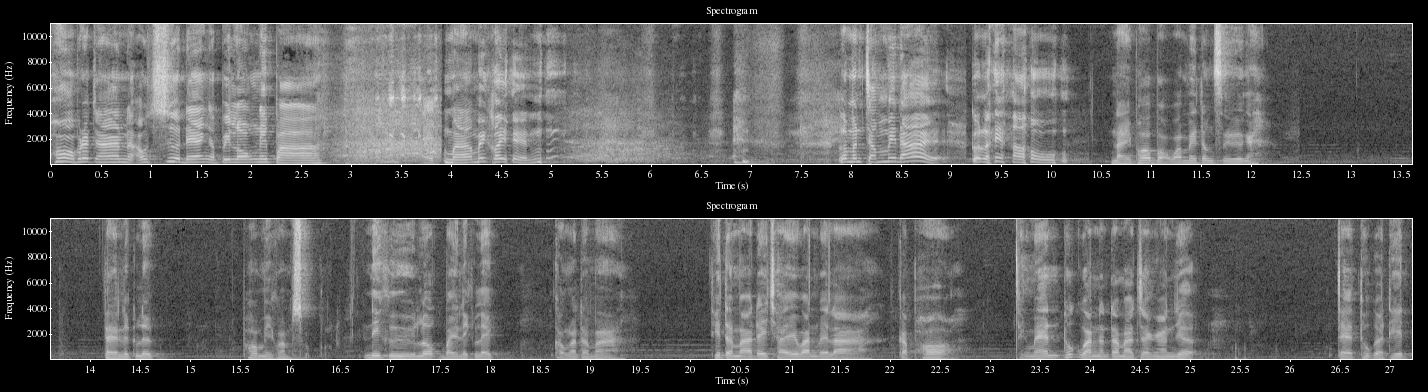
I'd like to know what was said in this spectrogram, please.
พ่อพระอาจารย์เอาเสื้อแดงไปลองในป่าหมาไม่เคยเห็น แล้วมันจำไม่ได้ ก็เลยเอาไหนพ่อบอกว่าไม่ต้องซื้อไง แต่ลึกๆ พ่อมีความสุข นี่คือโลกใบเล็ก ๆ ของอาตมา ที่อาตมาได้ใช้วันเวลา กับพ่อ ถึงแม้ทุกวันอาตมาจะงานเยอะ แต่ทุกอาทิตย์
